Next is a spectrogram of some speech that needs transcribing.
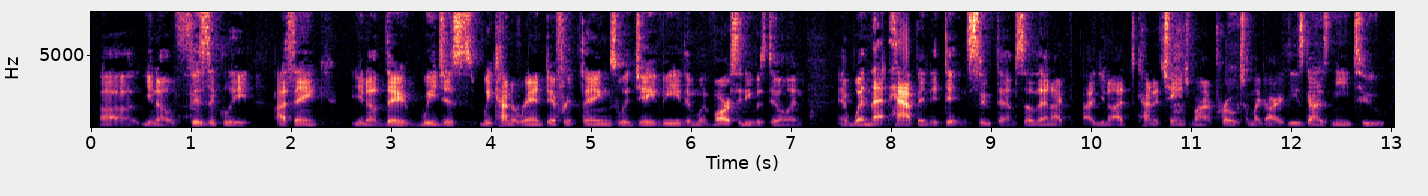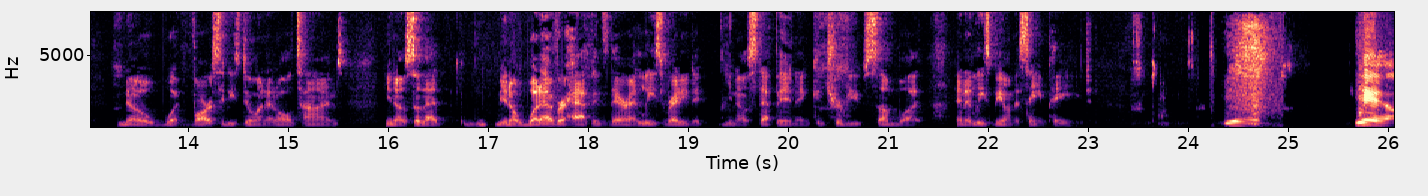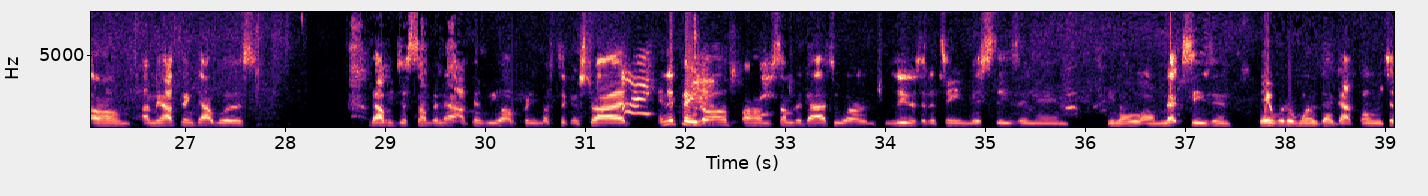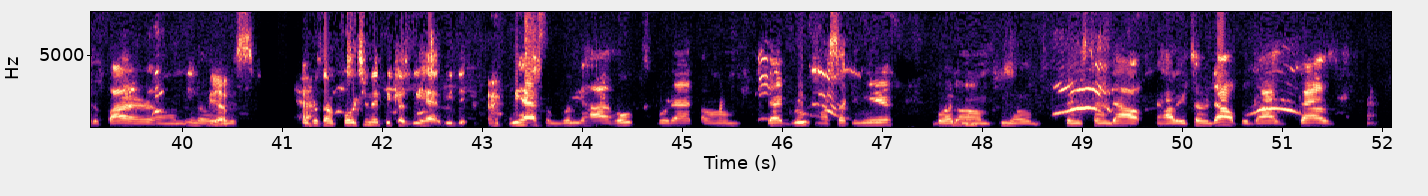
uh, you know, physically. I think you know they we just we kind of ran different things with JV than what varsity was doing and when that happened it didn't suit them so then I, I you know I kind of changed my approach I'm like all right these guys need to know what varsity's doing at all times you know so that you know whatever happens they're at least ready to you know step in and contribute somewhat and at least be on the same page yeah yeah um I mean I think that was that was just something that I think we all pretty much took in stride, and it paid yeah. off. Um, some of the guys who are leaders of the team this season and you know um, next season, they were the ones that got thrown into the fire. Um, you know, yep. it, was, it was unfortunate because we had we did we had some really high hopes for that um that group my second year, but mm-hmm. um you know things turned out how they turned out. But guys guys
